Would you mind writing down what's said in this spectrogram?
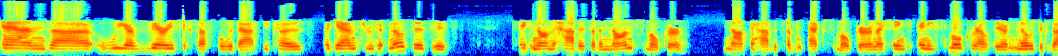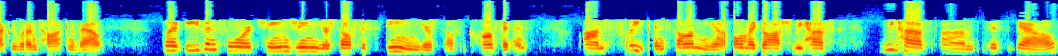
And uh, we are very successful with that because, again, through hypnosis, it's taking on the habits of a non-smoker, not the habits of an ex-smoker. And I think any smoker out there knows exactly what I'm talking about. But even for changing your self-esteem, your self-confidence, um, sleep, insomnia. Oh my gosh, we have we have um, this gal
